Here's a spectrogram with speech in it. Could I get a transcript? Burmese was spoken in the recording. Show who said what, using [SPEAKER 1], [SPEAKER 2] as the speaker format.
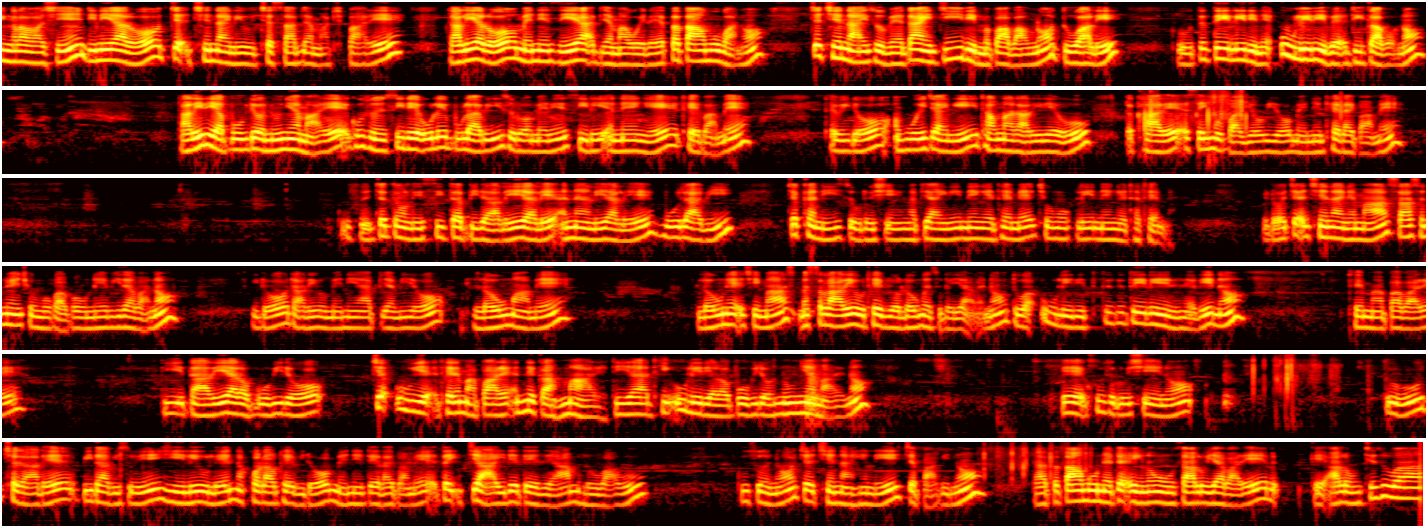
[SPEAKER 1] မင်္ဂလာပါရှင်ဒီနေ့ကတော့ကြက်ချင်းတိုင်းလေးကိုချက်စားပြမှာဖြစ်ပါတယ်ဒါလေးကတော့မင်းနင်းဈေးကအပြင်မှာဝယ်တယ်တတောင်းမို့ပါနော်ကြက်ချင်းတိုင်းဆိုရင်တိုင်းကြီးတွေမပါပါဘူးနော်သူကလေဟိုတေးသေးလေးတွေနဲ့ဥလေးတွေပဲအဓိကပေါ့နော်ဒါလေးတွေကပို့ပြီးတော့နူးညံ့ပါတယ်အခုဆိုရင်စီတဲ့အိုးလေးပူလာပြီဆိုတော့မင်းနင်းစီလေးအနှဲငယ်ထည့်ပါမယ်ထည့်ပြီးတော့အမွှေးကြိုင်လေးထောင်းနာတာလေးတွေကိုတခါတည်းအစိမ့်မှုပါရောပြီးတော့မင်းနင်းထည့်လိုက်ပါမယ် ခုဆိုရင်ကြက်သွန်လေးစီးတက်ပြီးတာလေးရလေအနံလေးရလေမွေးလာပြီးကြက်ခန့်ဒီဆိုလို့ရှိရင်ငပြိုင်လေးနင်းငယ်ထည့်မယ်ချုံမုတ်ကလေးနင်းငယ်ထပ်ထည့်မယ်ပြီးတော့ကြက်အချင်းလိုက်ထဲမှာစားစနွင်းချုံမုတ်ကကုန်နေပြီးသားပါနော်ပြီးတော့ဒါလေးကိုမင်းနေရပြန်ပြီးတော့လုံးပါမယ်လုံးတဲ့အချိန်မှာမဆလာလေးကိုထည့်ပြီးတော့လုံးမယ်ဆိုလည်းရမယ်နော်သူကဥလေးတွေတေးတေးသေးလေးနေလေနော်ထဲမှာပါပါတယ်ဒီအသားလေးကတော့ပို့ပြီးတော့ ကြက်ဥရဲ့အထဲထဲမှာပါတဲ့အနှစ်ကမှားတယ်ဒီကဒီဥလေးတွေကတော့ပို့ပြီးတော့နူးညံ့ပါတယ်နော်ကဲအခုဆိုလို့ရှိရင်တော့သူ့ကိုချက်ထားတယ်ပြီးတာပြီဆိုရင်ရေလေးကိုလည်းနှစ်ခွက်လောက်ထည့်ပြီးတော့မင်းနေတဲလိုက်ပါမယ်အသိအကြာကြီးတဲ့တဲစရာမလိုပါဘူးအခုဆိုရင်တော့ကြက်ချင်းနိုင်ဟင်းလေးချက်ပါပြီနော်ဒါတသောင်းမှုနဲ့တဲ့အိမ်လုံးကိုစားလို့ရပါတယ်လို့ကဲအားလုံးကျေးဇူးပါ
